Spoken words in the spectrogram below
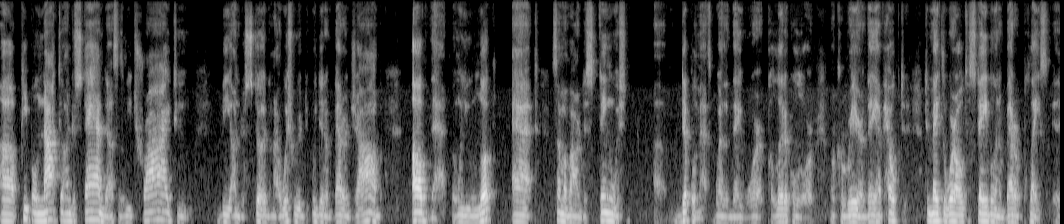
uh, people not to understand us as we try to be understood. And I wish we, were, we did a better job of that. But when you look at some of our distinguished uh, diplomats, whether they were political or, or career, they have helped to make the world stable and a better place, uh,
